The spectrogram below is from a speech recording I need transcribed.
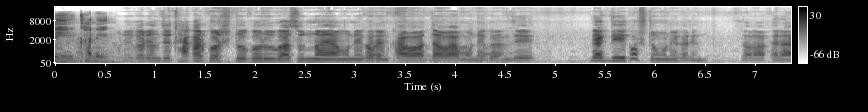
নেই এখানে। মনে করেন যে থাকার কষ্ট, গরু, বাছুর, নয়া মনে করেন খাওয়া দাওয়া মনে করেন যে ব্যাগ দিয়ে কষ্ট মনে করেন। চলাফেরা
